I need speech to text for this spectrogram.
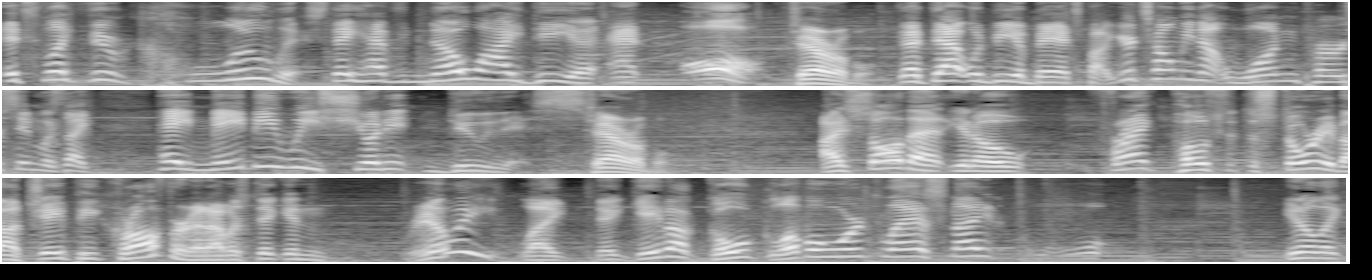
It's like they're clueless. They have no idea at all Terrible. that that would be a bad spot. You're telling me not one person was like, hey, maybe we shouldn't do this. Terrible. I saw that, you know, Frank posted the story about J.P. Crawford, and I was thinking, really? Like, they gave out Gold Glove Awards last night? You know, like,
